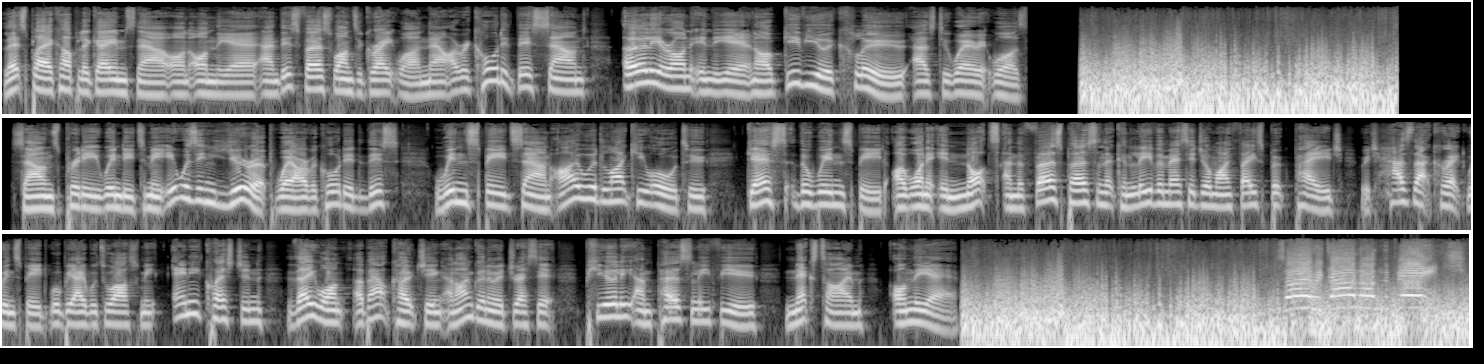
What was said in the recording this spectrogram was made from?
Let's play a couple of games now on On the Air, and this first one's a great one. Now, I recorded this sound earlier on in the year, and I'll give you a clue as to where it was. Sounds pretty windy to me. It was in Europe where I recorded this wind speed sound. I would like you all to Guess the wind speed. I want it in knots, and the first person that can leave a message on my Facebook page which has that correct wind speed will be able to ask me any question they want about coaching, and I'm going to address it purely and personally for you next time on the air. So we're down on the beach.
